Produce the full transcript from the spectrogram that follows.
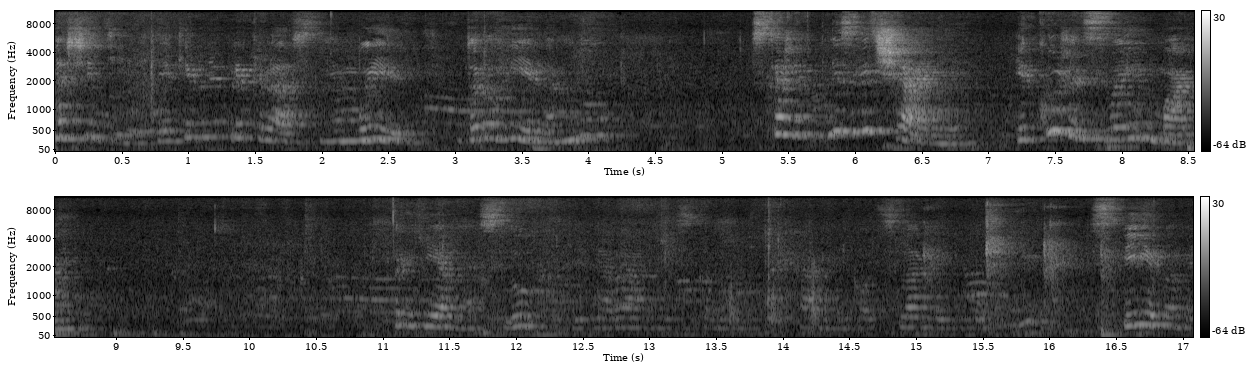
Наші діти, які вони прекрасні, милі, дорогі нам, ну, скажімо, незвичайні. І кожен своїй мамі. Приємно слухати для радійського Харкова, слави Богу, і співами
